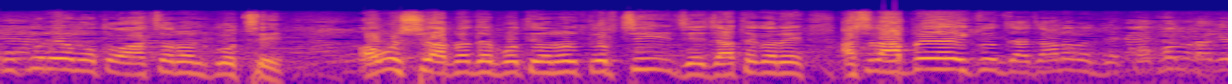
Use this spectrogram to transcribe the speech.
কুকুরের মতো আচরণ করছে। অবশ্যই আপনাদের প্রতি অনুরোধ করছি যে যাতে করে আসলে আপনারা একটু জানাবেন যে কখন তাকে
